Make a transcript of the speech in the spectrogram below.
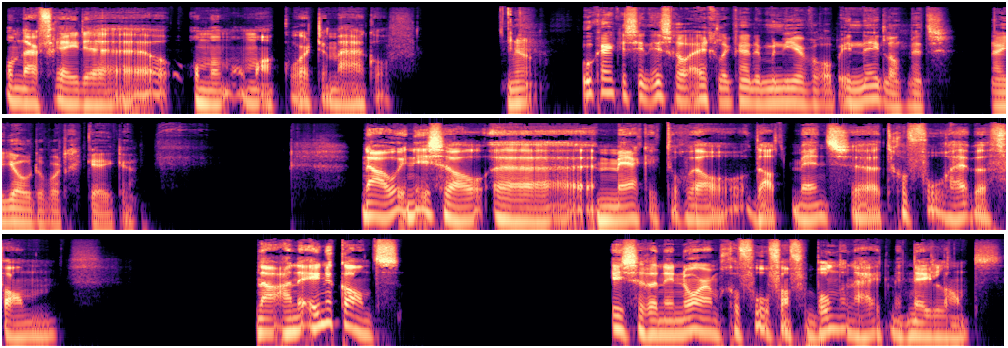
om daar vrede, eh, om, om een akkoord te maken. Of, Ja. Hoe kijken ze in Israël eigenlijk naar de manier waarop in Nederland met, naar Joden wordt gekeken? Nou, in Israël merk ik toch wel dat mensen het gevoel hebben van. Nou, aan de ene kant is er een enorm gevoel van verbondenheid met Nederland.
